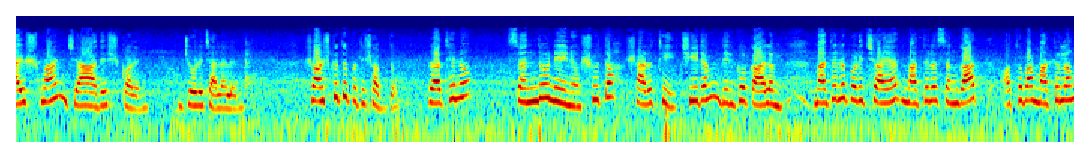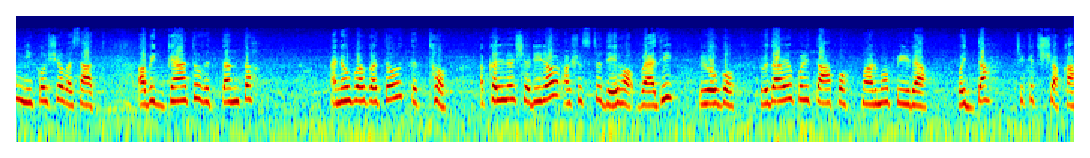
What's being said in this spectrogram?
আয়ুষ্মান যা আদেশ করেন, জোরে চালালেন। সংস্কৃত প্রতিশব্দ, রথেন সন্দনেন সুত সারথি চিরম দীর্ঘকালম মাতুল পরিচয়াত মাতুল সঙ্গাত অথবা মাতুলং নিকোষ বসাত অভিজ্ঞাত বৃত্তান্ত অনুপগত তথ্য অকল্য শরীর অসুস্থ দেহ ব্যাধি রোগ হৃদয় পরিতাপ মর্মপীড়া বৈদ্যা চিকিৎসকা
